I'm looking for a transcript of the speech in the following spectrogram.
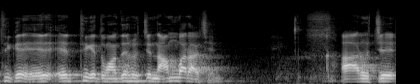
থেকে, এর- থেকে তোমাদের হচ্ছে নাম্বার আছে। আর হচ্ছে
